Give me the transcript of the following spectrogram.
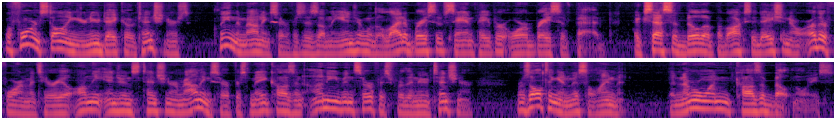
Before installing your new Dayco tensioners, clean the mounting surfaces on the engine with a light abrasive sandpaper or abrasive pad. Excessive buildup of oxidation or other foreign material on the engine's tensioner mounting surface may cause an uneven surface for the new tensioner, resulting in misalignment, the number one cause of belt noise.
